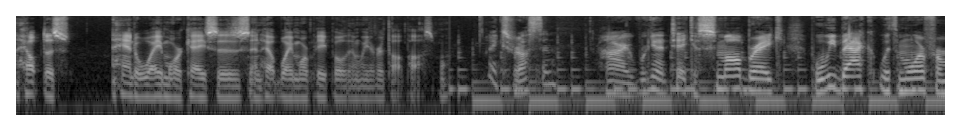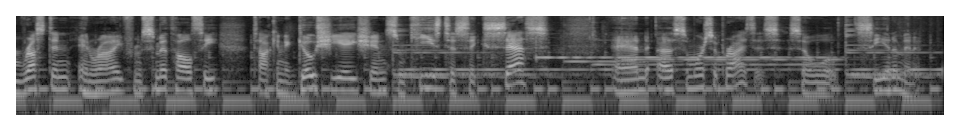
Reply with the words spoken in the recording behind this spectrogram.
helped us handle way more cases and help way more people than we ever thought possible. Thanks, Rustin. All right, we're going to take a small break. We'll be back with more from Rustin and Ronny from Smith Hulsey, talking negotiation, some keys to success, and uh, some more surprises. So we'll see you in a minute.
